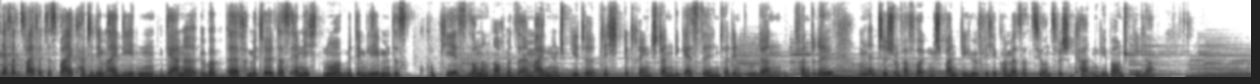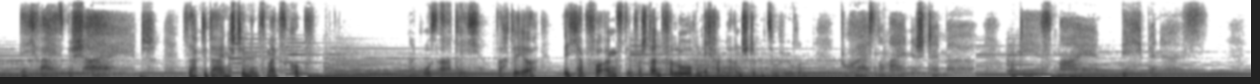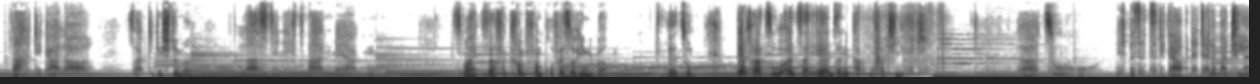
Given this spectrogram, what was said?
Der verzweifelte Spike hatte dem Aideden gerne über, äh, vermittelt, dass er nicht nur mit dem Leben des Croupiers, sondern auch mit seinem eigenen spielte. Dicht gedrängt standen die Gäste hinter den Brüdern Van Drill um den Tisch und verfolgten gespannt die höfliche Konversation zwischen Kartengeber und Spieler. Ich weiß Bescheid, sagte da eine Stimme in Smikes Kopf. Großartig, dachte er. Ich habe vor Angst den Verstand verloren. Ich fange an, Stimmen zu hören. Du hörst nur meine Stimme. Und die ist mein. Ich bin es. Nachtigaller, sagte die Stimme. Lass dir nichts anmerken. Smike sah verkrampft vom Professor hinüber. Äh, zum. Der tat so, als sei er in seine Karten vertieft. Hör zu, ich besitze die Gabe der Telepathie.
